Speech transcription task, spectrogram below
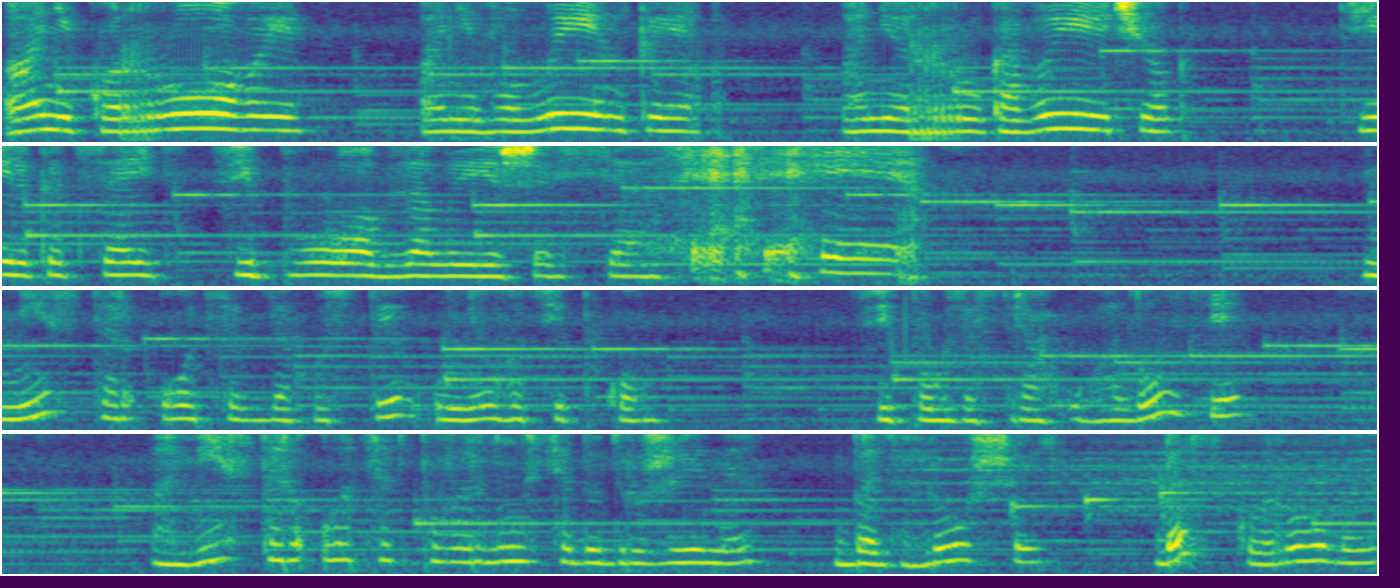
ані корови, ані волинки, ані рукавичок, тільки цей ціпок залишився. Хе-хе-хе. Містер Оцет запустив у нього ціпком. Ціпок застряг у галузі, а містер Оцет повернувся до дружини без грошей, без корови,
